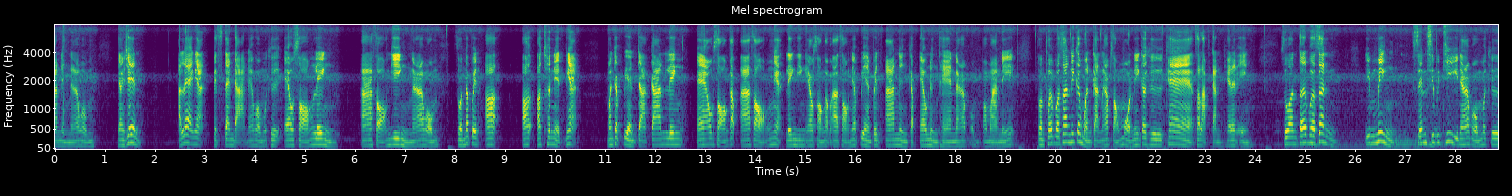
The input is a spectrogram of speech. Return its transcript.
R1 นะครับผม อย่างเช่น อันแรกเนี่ยเป็น standard นะครับผมก็คือ L2 เล็ง R2 ยิงนะครับผม ส่วนถ้าเป็น R alternate เนี่ย มันจะเปลี่ยนจากการเล็ง L2 กับ R2 เนี่ย เล็งยิง L2 กับ R2 เนี่ย เปลี่ยนเป็น R1 กับ L1 แทนนะครับผมประมาณนี้ ส่วน First Person นี่ก็เหมือนกันนะครับ2โหมดนี้ก็คือแค่สลับกันแค่นั้นเอง ส่วน Third Person Imaging Sensitivity นะครับผมก็คือ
